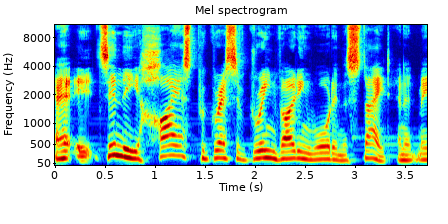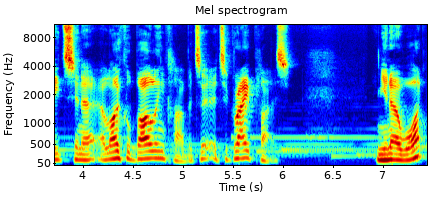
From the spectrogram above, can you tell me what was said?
Uh, it's in the highest progressive green voting ward in the state, and it meets in a, a local bowling club. It's a, it's a great place. And you know what?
